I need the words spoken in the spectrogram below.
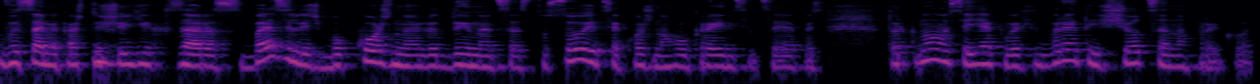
ви самі кажете, що їх зараз безліч, бо кожної людини це стосується, кожного українця це якось торкнулося. Як ви їх відберете і що це, наприклад?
